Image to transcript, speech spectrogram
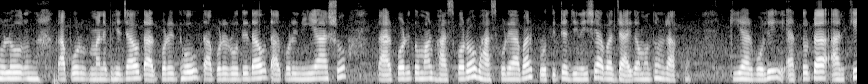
হলো কাপড় মানে ভেজাও, তারপরে ধোও, তারপরে রোদে দাও, তারপরে নিয়ে আসো, তারপরে তোমার ভাস করো ভাস করে আবার প্রতিটা জিনিসে আবার জায়গা মতন রাখো। কি আর বলি, এতটা আর কি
